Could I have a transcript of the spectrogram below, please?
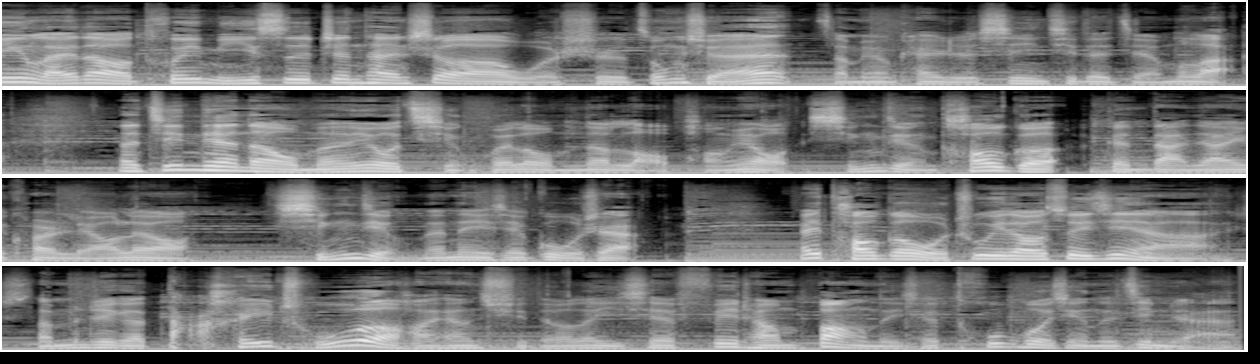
欢迎来到推迷思侦探社，我是宗玄，咱们又开始新一期的节目了。那今天呢，我们又请回了我们的老朋友刑警涛哥，跟大家一块聊聊刑警的那些故事。哎，涛哥，我注意到最近啊，咱们这个打黑除恶好像取得了一些非常棒的一些突破性的进展。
